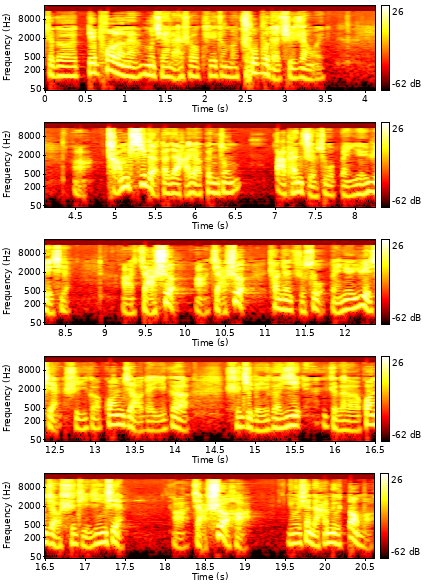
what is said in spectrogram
这个跌破了呢？目前来说，可以这么初步的去认为。啊，长期的大家还要跟踪大盘指数本月月线。啊，假设啊，假设上证指数本月月线是一个光脚的一个实体的一个一这个光脚实体阴线。啊，假设哈。因为现在还没有到嘛，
